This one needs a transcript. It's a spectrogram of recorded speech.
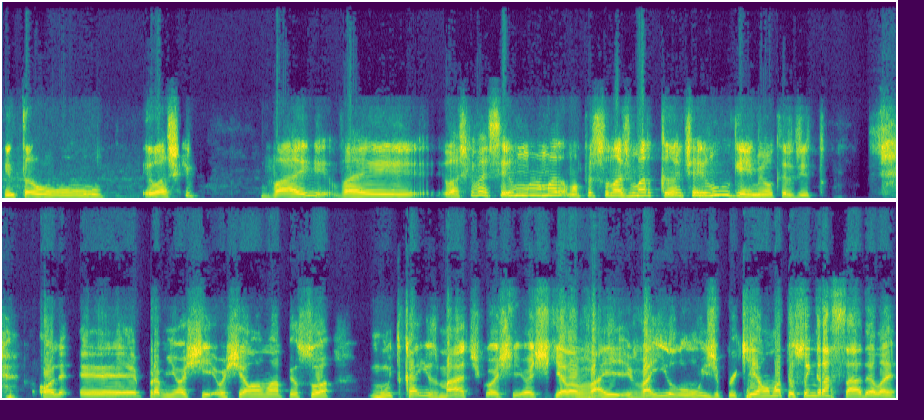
Então, eu acho que vai, vai, eu acho que vai ser uma, uma personagem marcante aí no game, eu acredito. Olha, é, para mim eu achei, eu achei ela uma pessoa muito carismático, eu acho, eu acho que ela vai, vai ir longe, porque é uma pessoa engraçada, ela é.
